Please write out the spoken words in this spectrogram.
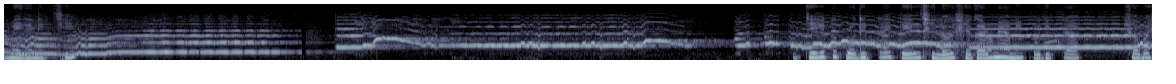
মেজে নিচ্ছি। যেহেতু প্রদীপটায় তেল ছিল, সে কারণে আমি প্রদীপটা সবার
